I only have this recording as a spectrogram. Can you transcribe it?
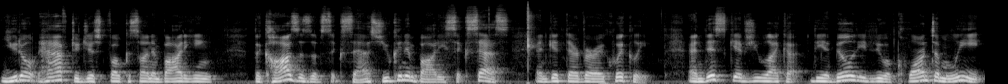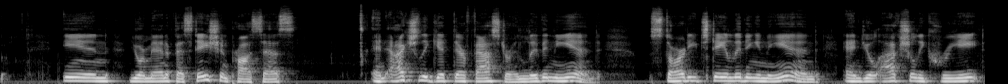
You don't have to just focus on embodying the causes of success. You can embody success and get there very quickly. And this gives you like a the ability to do a quantum leap in your manifestation process and actually get there faster and live in the end. Start each day living in the end, and you'll actually create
